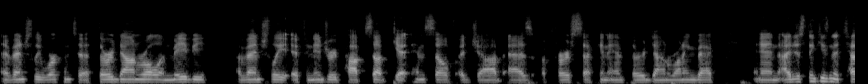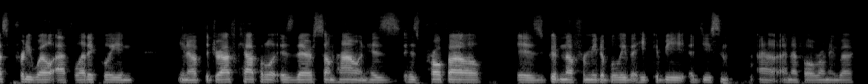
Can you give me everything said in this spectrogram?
and eventually work into a third down role and maybe eventually if an injury pops up get himself a job as a first, second and third down running back. And I just think he's going to test pretty well athletically and you know if the draft capital is there somehow and his his profile is good enough for me to believe that he could be a decent uh, NFL running back.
